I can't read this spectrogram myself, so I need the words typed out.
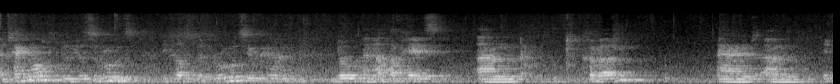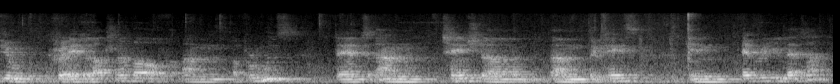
attack mode, you use rules because with rules you can do an uppercase um, conversion and um, if you create a large number of, um, of rules that um, change the, um, the case in every letter,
